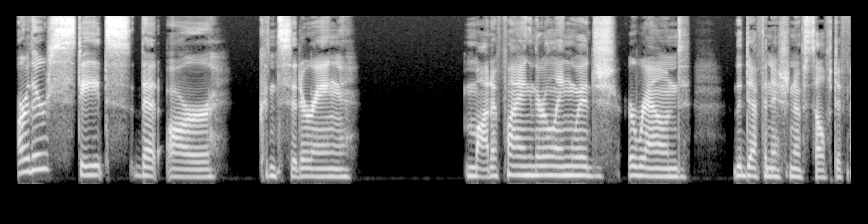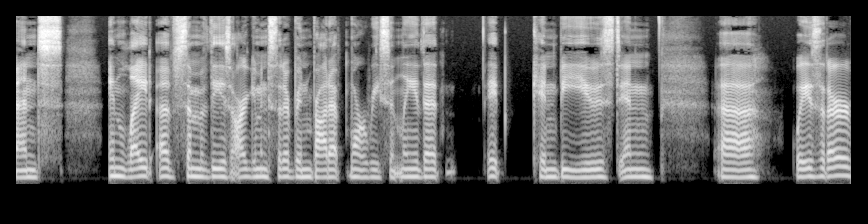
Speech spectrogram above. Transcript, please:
Are there states that are considering modifying their language around the definition of self defense in light of some of these arguments that have been brought up more recently that it can be used in uh, ways that are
